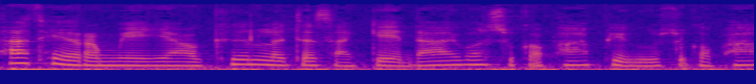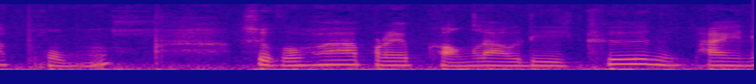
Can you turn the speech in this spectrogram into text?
ถ้าเทโลเมียร์ยาวขึ้นเราจะสังเกตได้ว่าสุขภาพผิวสุขภาพผม สุขภาพเล็บของเราดีขึ้นภายใน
